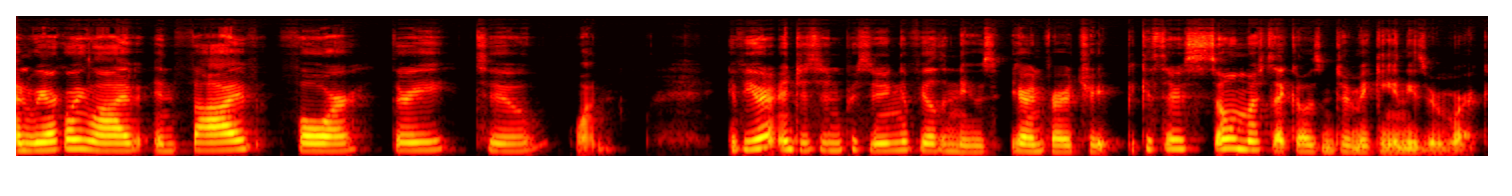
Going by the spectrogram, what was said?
And we are going live in five, four, three, two, one. If you are interested in pursuing a field of news, you're in for a treat because there's so much that goes into making a newsroom work.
